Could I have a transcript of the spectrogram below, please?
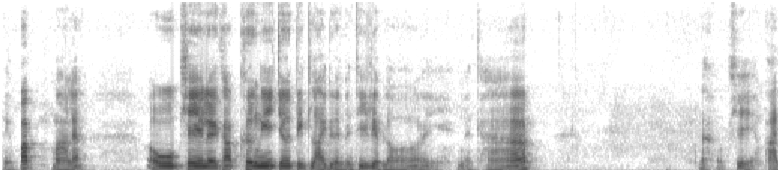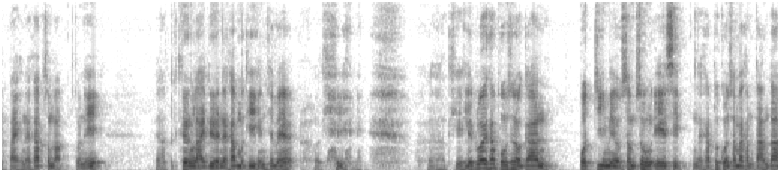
นี่ปั๊บมาแล้วโอเคเลยครับ เครื่องนี้เจอติดหลายเดือนเป็นที่เรียบร้อยนะครับนะโอเคผ่านไปนะครับสำหรับตัวนี้นะครับเป็นเครื่องรายเดือนนะครับเมื่อกี้เห็นใช่ไหมฮะโอเคโอเคเรียบร้อยครับผมสำหรับการ ปลด Gmail Samsung A10 นะครับ ทุกคนสามารถทำตามได้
